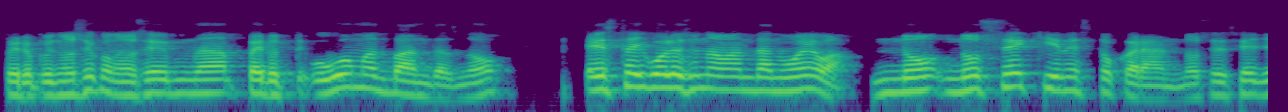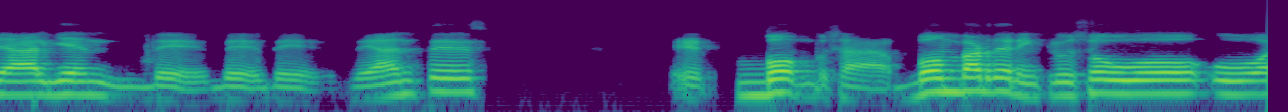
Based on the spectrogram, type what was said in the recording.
pero pues no se conoce nada, pero hubo más bandas, ¿no? Esta igual es una banda nueva, no, no sé quiénes tocarán, no sé si haya alguien de, de, de, de antes, eh, Bo- o sea, Bombarder, incluso hubo, hubo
